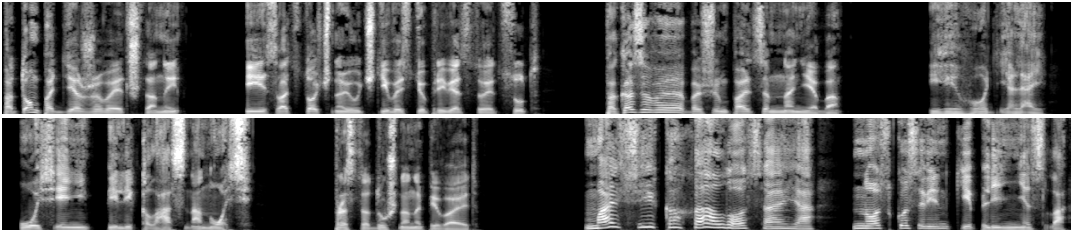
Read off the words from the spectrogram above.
потом поддерживает штаны и с восточной учтивостью приветствует суд, показывая большим пальцем на небо. «Его деляй, осень пелеклас на нось!» Простодушно напевает. «Мальсика холосая, носку свинки принесла,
